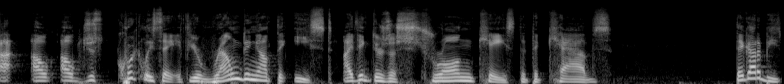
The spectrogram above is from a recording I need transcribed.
I'll I'll just quickly say if you're rounding out the East, I think there's a strong case that the Cavs they got to be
